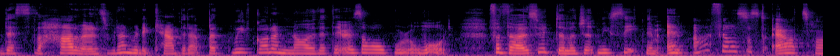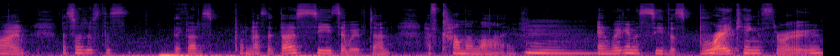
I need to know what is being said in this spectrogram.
that's the heart of it, and so we don't really count it up. But we've got to know that there is a reward for those who diligently seek them, and I feel it's just our time. That's not just this that God has put in us. That those seeds that we've done have come alive, Mm. and we're going to see this breaking through,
